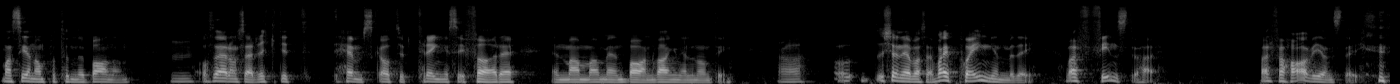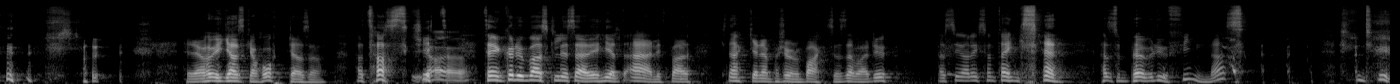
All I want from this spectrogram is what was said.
man ser någon på tunnelbanan Mm. och så är de så här riktigt hemska och typ tränger sig före en mamma med en barnvagn eller någonting. Ja. Och då känner jag bara så här, vad är poängen med dig? Varför finns du här? Varför har vi ens dig? Det var ju ganska hårt alltså. Vad taskigt. ja, ja. Tänk om du bara skulle säga helt ärligt bara knacka den personen på axeln här bara du, alltså jag liksom tänker sen, alltså behöver du finnas? Du,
